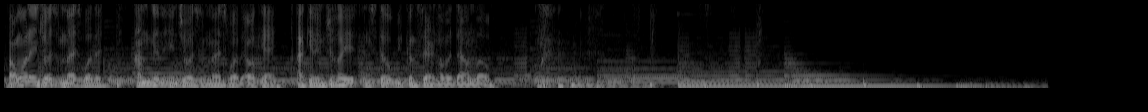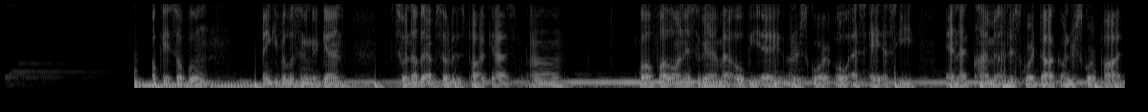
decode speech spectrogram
if I want to enjoy some nice weather, I'm gonna enjoy some nice weather, okay? I can enjoy it and still be concerned on the down low. Okay, so boom. Thank you for listening again to another episode of this podcast. Um, well, follow on Instagram at OBA underscore OSASE and at climate underscore doc underscore pod.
